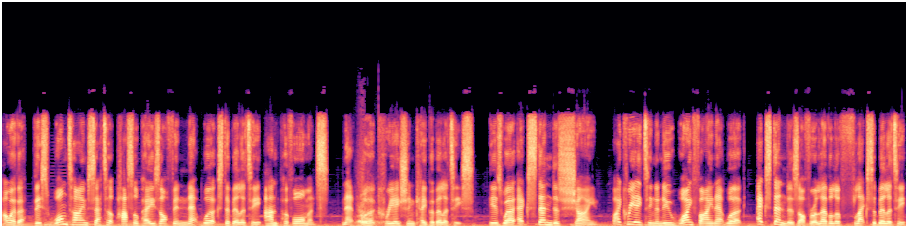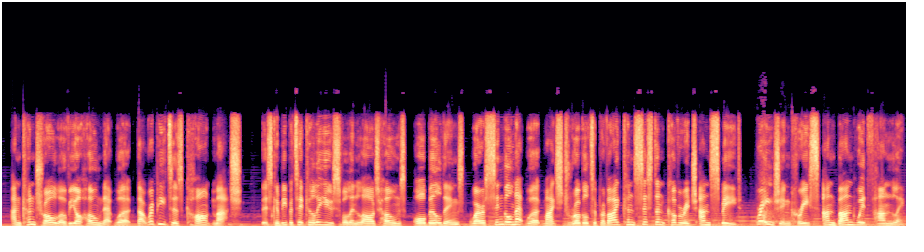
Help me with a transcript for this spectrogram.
However, this one-time setup hassle pays off in network stability and performance. Network creation capabilities. Here's where extenders shine. By creating a new Wi-Fi network, extenders offer a level of flexibility and control over your home network that repeaters can't match. This can be particularly useful in large homes or buildings where a single network might struggle to provide consistent coverage and speed, range increase, and bandwidth handling.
